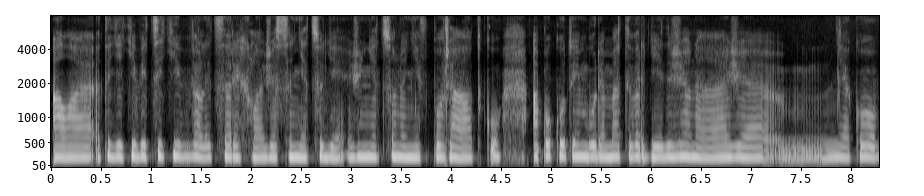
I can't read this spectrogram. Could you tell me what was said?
Ale ty děti vycítí velice rychle, že se něco děje, že něco není v pořádku. A pokud jim budeme tvrdit, že ne, že mm, jako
